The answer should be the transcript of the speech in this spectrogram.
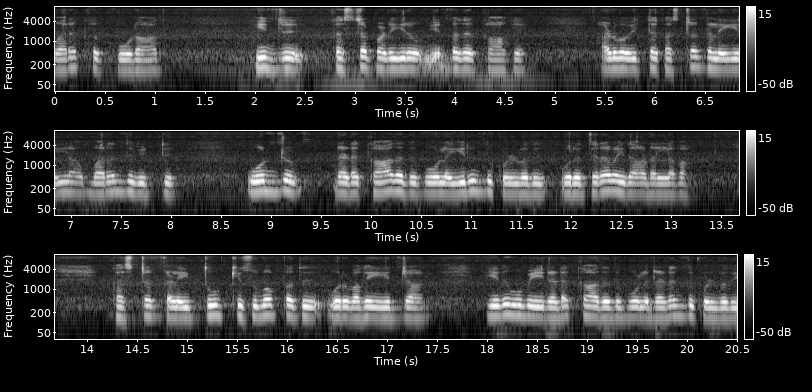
மறக்கக்கூடாது. இன்று கஷ்டப்படுகிறோம் என்பதற்காக அனுபவித்த கஷ்டங்களை எல்லாம் மறந்துவிட்டு ஒன்றும் நடக்காதது போல இருந்து கொள்வது ஒரு திறமைதான் அல்லவா? கஷ்டங்களை தூக்கி சுமப்பது ஒரு வகை என்றால் எதுவுமே நடக்காதது போல நடந்து கொள்வது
